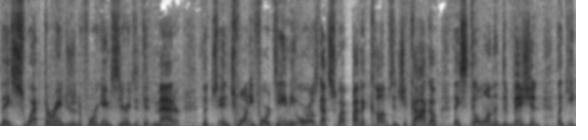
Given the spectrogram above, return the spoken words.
They swept the Rangers in a four game series. It didn't matter. The, in 2014, the Orioles got swept by the Cubs in Chicago. They still won the division. Like you,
